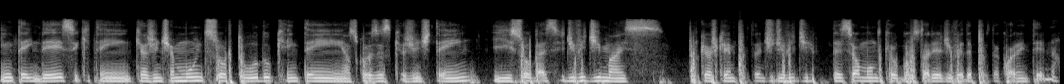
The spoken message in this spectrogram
entendesse que tem que a gente é muito sortudo, quem tem as coisas que a gente tem e soubesse dividir mais, porque eu acho que é importante dividir. Esse é o mundo que eu gostaria de ver depois da quarentena.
